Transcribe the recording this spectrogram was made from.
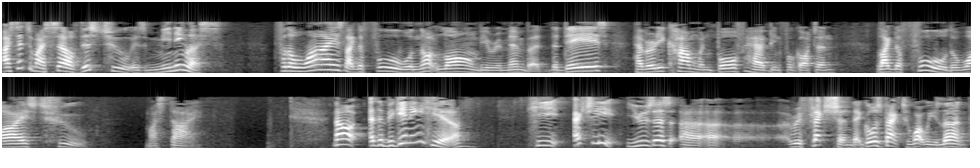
I said to myself, this too is meaningless. For the wise, like the fool, will not long be remembered. The days have already come when both have been forgotten. Like the fool, the wise too must die. Now, at the beginning here, he actually uses a, a, a, reflection that goes back to what we learned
